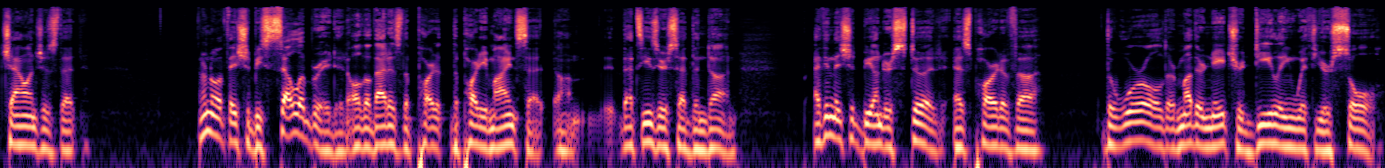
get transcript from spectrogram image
challenges that I don't know if they should be celebrated, although that is the part the party mindset. Um, that's easier said than done. I think they should be understood as part of uh, the world or Mother Nature dealing with your soul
